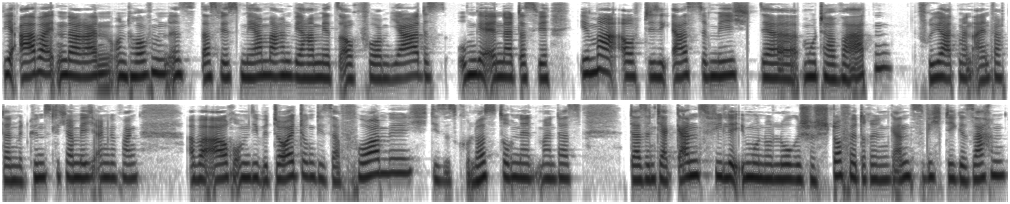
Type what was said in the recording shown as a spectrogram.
wir arbeiten daran und hoffen es, dass wir es mehr machen. Wir haben jetzt auch vor einem Jahr das umgeändert, dass wir immer auf die erste Milch der Mutter warten. Früher hat man einfach dann mit künstlicher Milch angefangen, aber auch um die Bedeutung dieser Vormilch, dieses Kolostrum nennt man das. Da sind ja ganz viele immunologische Stoffe drin, ganz wichtige Sachen.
